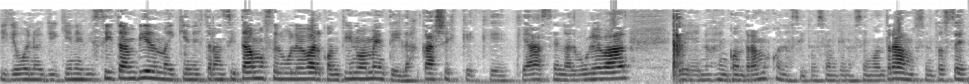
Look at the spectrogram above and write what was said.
y que bueno, que quienes visitan Viedma y quienes transitamos el Boulevard continuamente y las calles que, que, que hacen al Boulevard, eh, nos encontramos con la situación que nos encontramos. Entonces,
